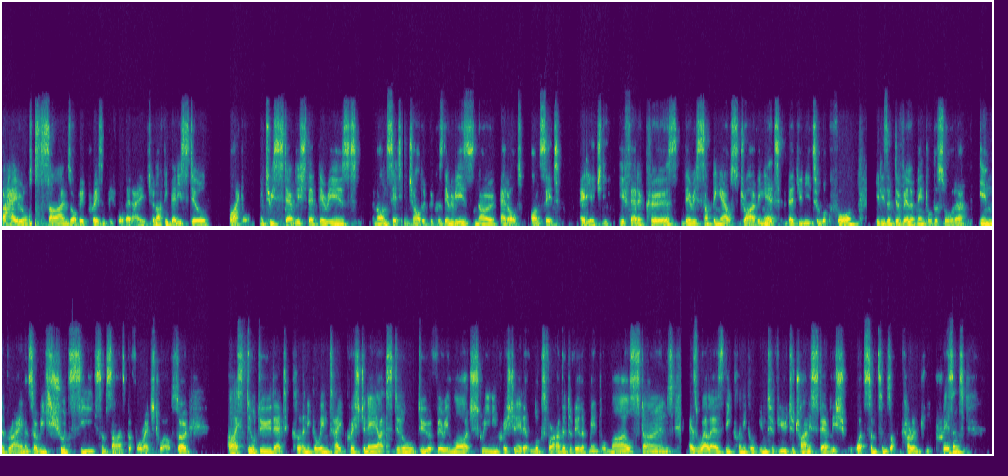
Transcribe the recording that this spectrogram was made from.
behavioral signs of it present before that age. And I think that is still vital to establish that there is an onset in childhood because there is no adult onset ADHD. If that occurs, there is something else driving it that you need to look for. It is a developmental disorder in the brain. And so we should see some signs before age 12. So I still do that clinical intake questionnaire. I still do a very large screening questionnaire that looks for other developmental milestones, as well as the clinical interview to try and establish what symptoms are currently present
